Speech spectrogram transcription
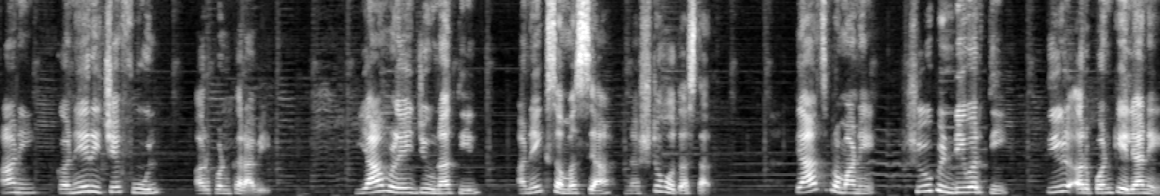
आणि कण्हेरीचे फूल अर्पण करावे. यामुळे जीवनातील अनेक समस्या नष्ट होत असतात. त्याचप्रमाणे शिवपिंडीवरती तीळ अर्पण केल्याने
